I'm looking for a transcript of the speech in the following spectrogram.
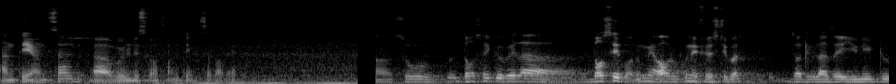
अनि त्यही अनुसार will discuss some things about it So दसैँको बेला दसैँ भनौँ या अरू कुनै फेस्टिभल? जति बेला चाहिँ you need to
